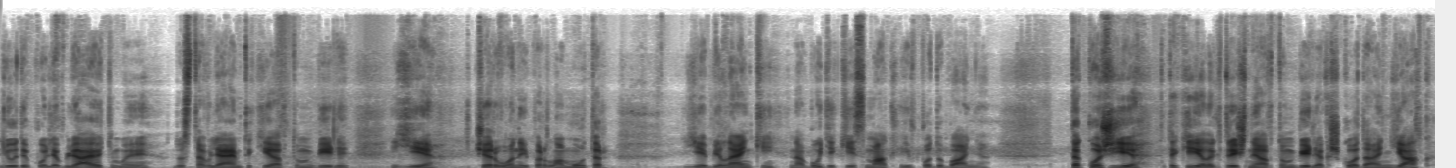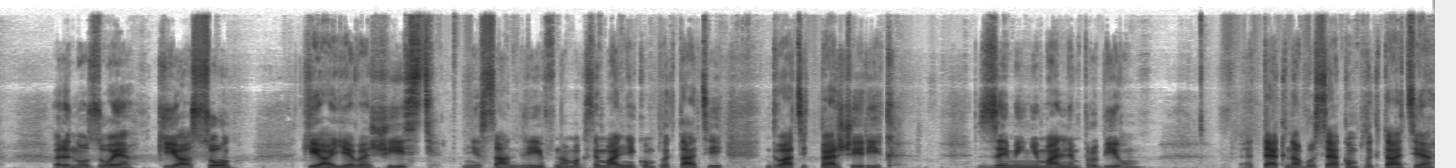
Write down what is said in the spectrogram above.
Люди полюбляють. Ми доставляємо такі автомобілі. Є червоний перламутр, є біленький на будь-який смак і вподобання. Також є такий електричний автомобіль, як Шкода Enyaq, Renault Zoe, Kia Soul, Kia EV6, Nissan Leaf на максимальній комплектації 21 рік з мінімальним пробігом. Е, Текна Босе комплектація,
